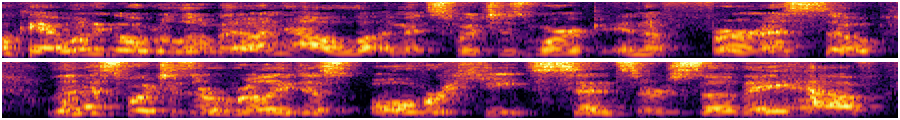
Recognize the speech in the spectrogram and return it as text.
Okay, I want to go over a little bit on how limit switches work in a furnace. So limit switches are really just overheat sensors. So they have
